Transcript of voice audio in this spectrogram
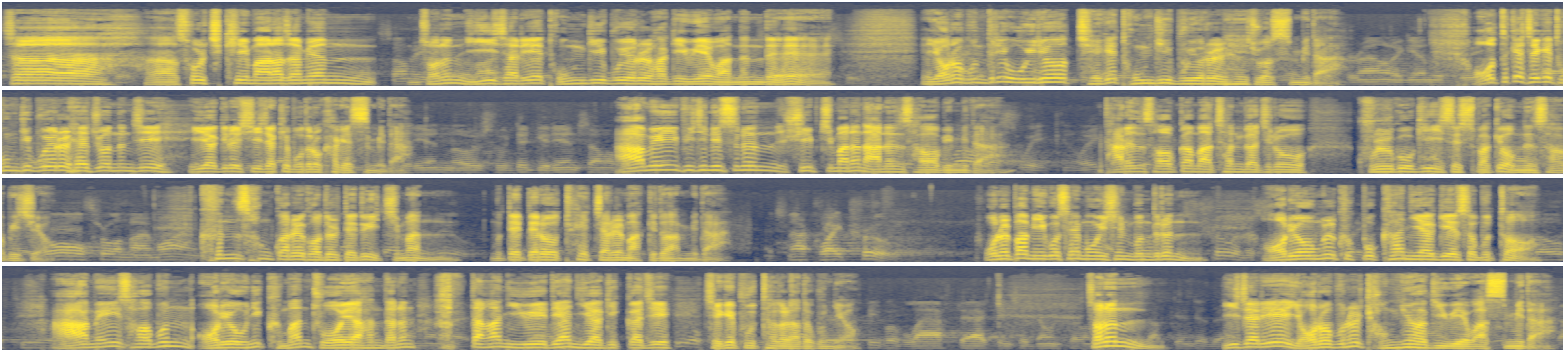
자, 아, 솔직히 말하자면 저는 이 자리에 동기부여를 하기 위해 왔는데 여러분들이 오히려 제게 동기부여를 해주었습니다. 어떻게 제게 동기부여를 해주었는지 이야기를 시작해 보도록 하겠습니다. 아메이 비즈니스는 쉽지만은 않은 사업입니다. 다른 사업과 마찬가지로 굴곡이 있을 수밖에 없는 사업이죠. 큰 성과를 거둘 때도 있지만 뭐 때때로 퇴짜를 맞기도 합니다. 오늘 밤 이곳에 모이신 분들은 어려움을 극복한 이야기에서부터 아메이 사업은 어려우니 그만두어야 한다는 합당한 이유에 대한 이야기까지 제게 부탁을 하더군요. 저는 이 자리에 여러분을 격려하기 위해 왔습니다.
